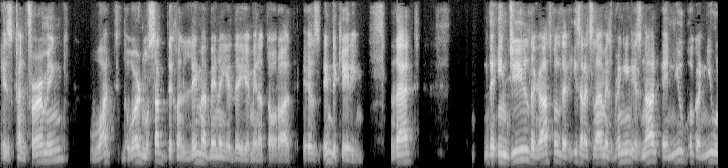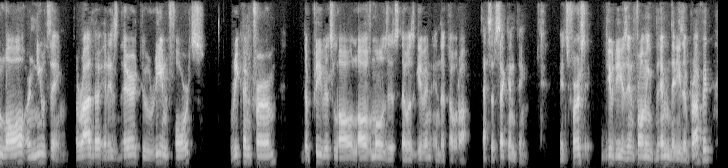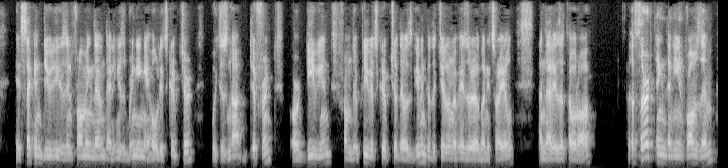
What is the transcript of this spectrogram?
is confirming what the word musaddiqan lima bina yadayya min Torah is indicating that the Injil, the gospel that Isa Islam is bringing is not a new book or new law or new thing. Rather, it is there to reinforce, reconfirm, the previous law, law of Moses that was given in the Torah. That's the second thing. His first duty is informing them that he's a prophet. His second duty is informing them that he is bringing a holy scripture, which is not different or deviant from the previous scripture that was given to the children of Israel, Ben Israel, and that is the Torah. The third thing that he informs them,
